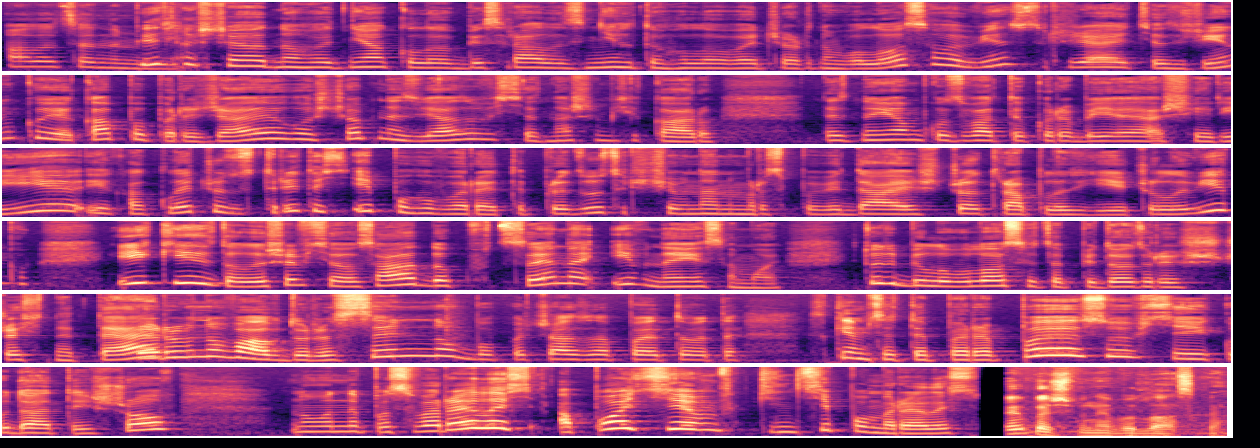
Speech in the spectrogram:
Але це не мене. Після ще одного дня, коли обісрали з ніг до голови чорноволосого, він зустрічається з жінкою, яка попереджає його, щоб не зв'язувався з нашим хікару. Незнайомку звати Коробія Ширія, яка кличе зустрітись і поговорити. При зустрічі вона нам розповідає, що трапилось з її чоловіком, і який залишився осадок в сина і в неї самої. Тут біловолосий та підозрює що щось не те. Приревнував дуже сильно, бо почав запитувати, з ким це ти переписувався і куди ти йшов. Ну вони посварились, а потім в кінці помирились. Вибач мене, будь ласка.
